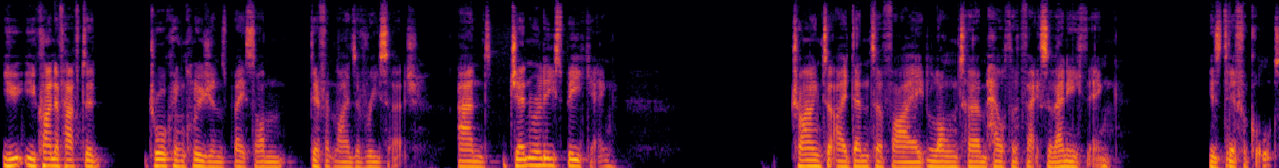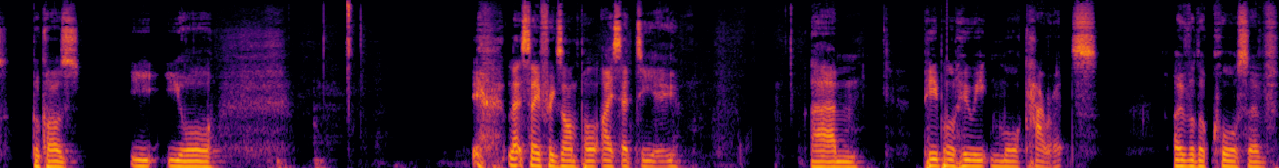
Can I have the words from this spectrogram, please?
you you kind of have to draw conclusions based on different lines of research. And generally speaking, trying to identify long term health effects of anything is difficult because you're let's say for example i said to you um, people who eat more carrots over the course of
